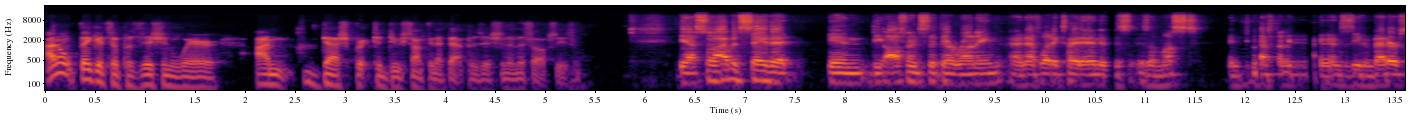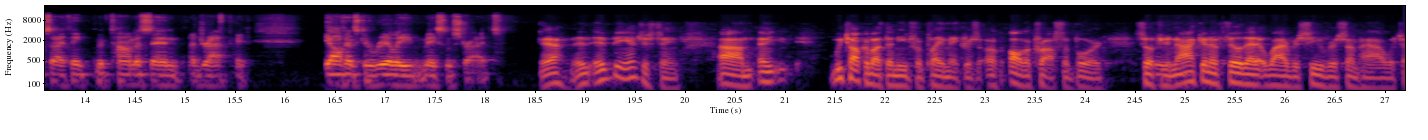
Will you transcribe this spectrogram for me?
I don't think it's a position where I'm desperate to do something at that position in this offseason. Yeah, so I would say that in the offense that they're running, an athletic tight end is, is a must, and two athletic tight ends is even better. So I think with Thomas and a draft pick, the offense could really make some strides. Yeah, it, would be interesting. Um, and we talk about the need for playmakers all across the board. So if you're mm-hmm. not going to fill that at wide receiver somehow, which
